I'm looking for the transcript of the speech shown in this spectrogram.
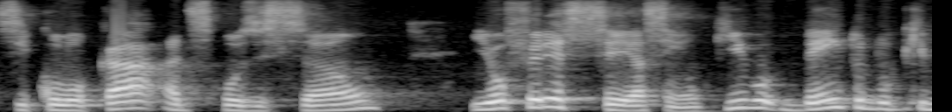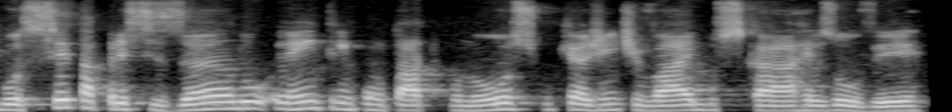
se colocar à disposição e oferecer, assim, o que dentro do que você está precisando, entre em contato conosco, que a gente vai buscar resolver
